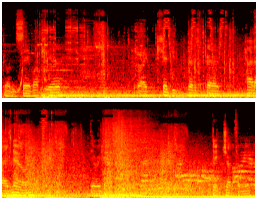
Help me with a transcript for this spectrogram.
Go ahead and save up here. But I could be better prepared had I known. There we go. Big jump for me.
